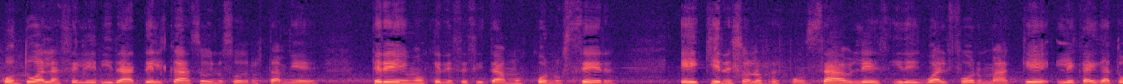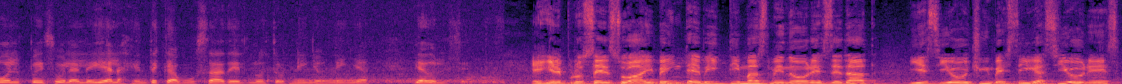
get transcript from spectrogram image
con toda la celeridad del caso y nosotros también creemos que necesitamos conocer eh, quiénes son los responsables y de igual forma que le caiga todo el peso de la ley a la gente que abusa de nuestros niños, niñas y adolescentes. En el proceso hay 20 víctimas menores de edad, 18 investigaciones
